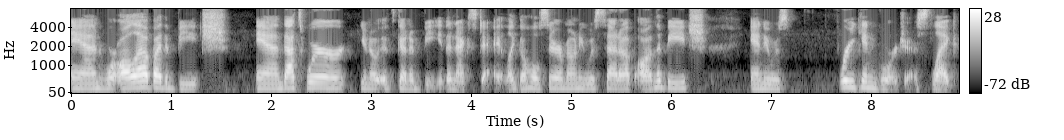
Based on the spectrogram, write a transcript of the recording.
and we're all out by the beach, and that's where you know it's gonna be the next day. Like the whole ceremony was set up on the beach, and it was freaking gorgeous. Like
